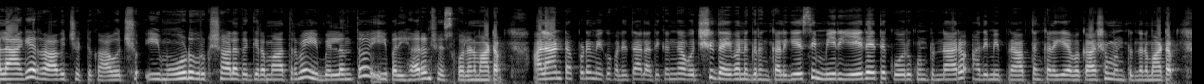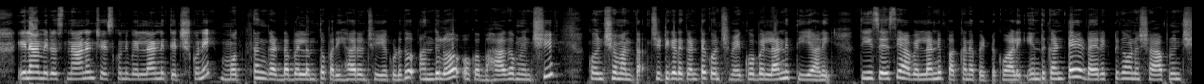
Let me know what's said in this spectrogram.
అలాగే రావి చెట్టు కావచ్చు ఈ మూడు వృక్షాల దగ్గర మాత్రమే ఈ బెల్లంతో ఈ పరిహారం చేసుకోవాలన్నమాట. అలాంటప్పుడు మీకు ఫలితాలు అధికంగా వచ్చి దైవానుగ్రహం కలిగేసి మీరు ఏదైతే కోరుకుంటున్నారో అది మీ ప్రాప్తం కలిగే అవకాశం ఉంటుందన్నమాట. ఇలా మీరు స్నానం చేసుకుని బెల్లాన్ని తెచ్చుకొని మొత్తం గడ్డ బెల్లంతో పరిహారం చేయకూడదు. అందులో ఒక భాగం నుంచి కొంచెం అంత చిటికెడ కంటే కొంచెం ఎక్కువ బెల్లాన్ని తీయాలి. తీసేసి ఆ బెల్లాన్ని పక్కన పెట్టుకోవాలి. ఎందుకంటే డైరెక్ట్గా మన షాప్ నుంచి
